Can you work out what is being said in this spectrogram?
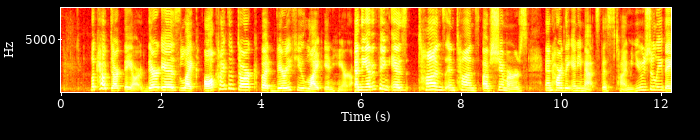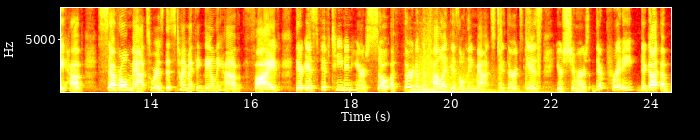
look how dark they are. There is like all kinds of dark but very few light in here. And the other thing is tons and tons of shimmers and hardly any mattes this time. Usually they have several mattes whereas this time i think they only have five. There is 15 in here so a third of the palette is only mattes two-thirds is your shimmers. They're pretty. They got a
